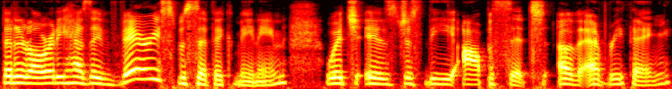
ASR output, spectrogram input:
that it already has a very specific meaning, which is just the opposite of everything,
